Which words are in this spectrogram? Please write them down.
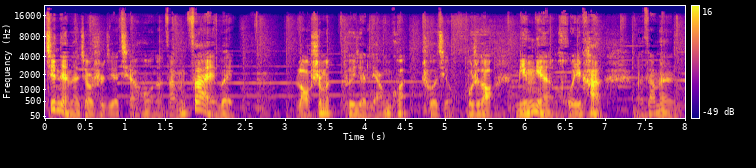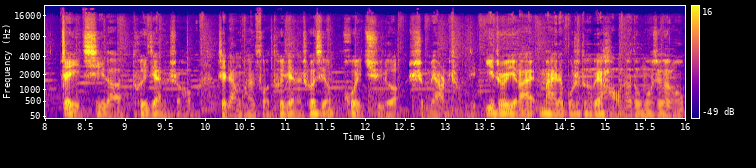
今年的教师节前后呢，咱们再为老师们推荐两款车型，不知道明年回看。呃，咱们这一期的推荐的时候，这两款所推荐的车型会取得什么样的成绩？一直以来卖的不是特别好的东风雪铁龙，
